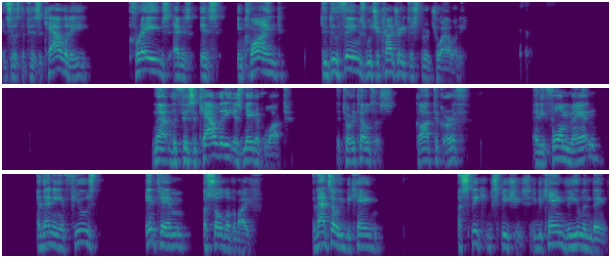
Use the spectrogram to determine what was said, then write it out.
It's because the physicality craves and is, is inclined to do things which are contrary to spirituality. Now, the physicality is made of what? The Torah tells us God took earth and he formed man, and then he infused into him a soul of life. And that's how he became a speaking species. He became the human being.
